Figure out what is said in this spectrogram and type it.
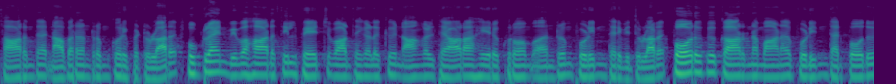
சார்ந்த நபர் என்றும் குறிப்பிட்டுள்ளார் உக்ரைன் விவகாரத்தில் பேச்சுவார்த்தைகளுக்கு நாங்கள் தயாராக இருக்கிறோம் என்றும் புடின் தெரிவித்துள்ளார் போருக்கு காரணமான புடின் தற்போது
